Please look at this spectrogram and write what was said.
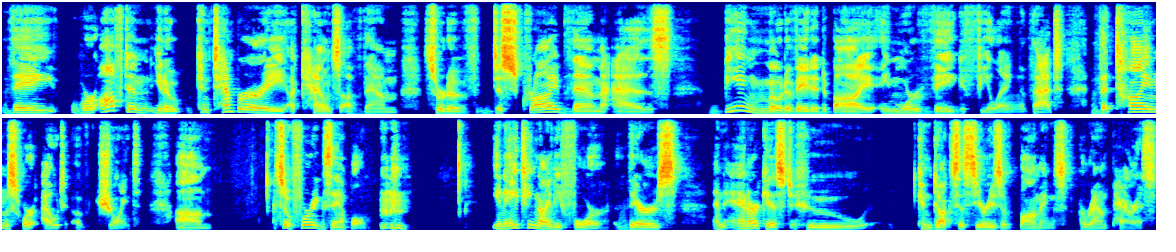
They were often, you know, contemporary accounts of them sort of describe them as being motivated by a more vague feeling that the times were out of joint. Um, so, for example, in 1894, there's an anarchist who conducts a series of bombings around Paris,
